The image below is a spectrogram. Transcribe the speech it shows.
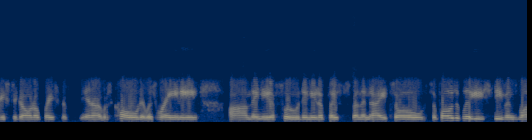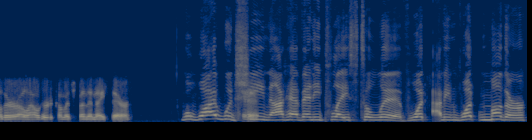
place to go, no place to, you know, it was cold, it was rainy. Um, they needed food, they needed a place to spend the night. So supposedly Stephen's mother allowed her to come and spend the night there. Well, why would she not have any place to live? What I mean, what mother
